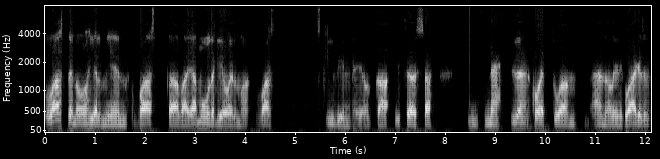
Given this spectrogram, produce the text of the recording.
lastenohjelmien vastaava ja muutakin ohjelma vastkivin, joka itse asiassa nähtyä koettua, hän oli niin kuin aikaisemmin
